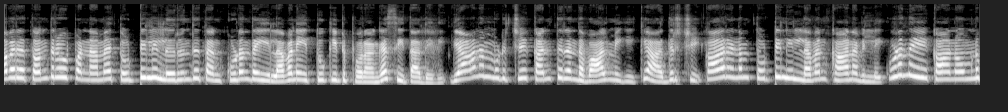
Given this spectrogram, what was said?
அவரை தொந்தரவு பண்ணாம தொட்டு இருந்து தன் குழந்தை லவனை தூக்கிட்டு போறாங்க சீதாதேவி. தியானம் முடிச்சு கண் திறந்த வால்மீகிக்கு அதிர்ச்சி. காரணம் தொட்டிலில் லவன் காணவில்லை. குழந்தையை காணோம்னு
